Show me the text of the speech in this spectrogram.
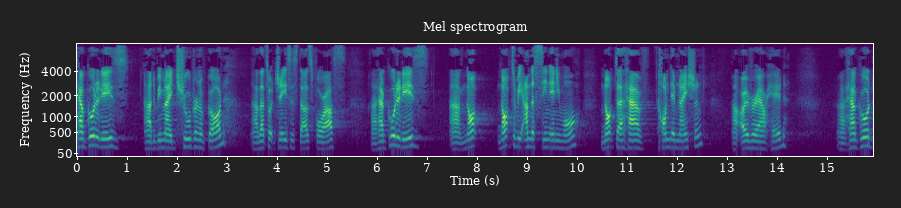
how good it is uh, to be made children of God. Uh, that's what Jesus does for us. Uh, how good it is uh, not not to be under sin anymore, not to have condemnation uh, over our head. Uh, how good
